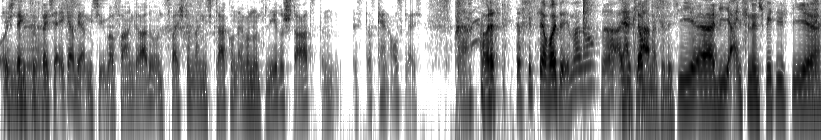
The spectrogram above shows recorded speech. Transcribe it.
euch Den, denkt, so, äh, welcher LKW hat mich hier überfahren gerade und zwei Stunden lang nicht klarkommt, einfach nur ins Leere starrt, dann ist das kein Ausgleich. Ja, aber das, das gibt es ja heute immer noch. Ne? Also Ja, klar, natürlich. Die, äh, die einzelnen Spezies, die äh,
